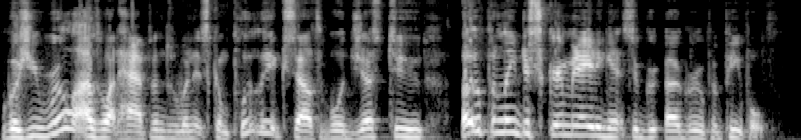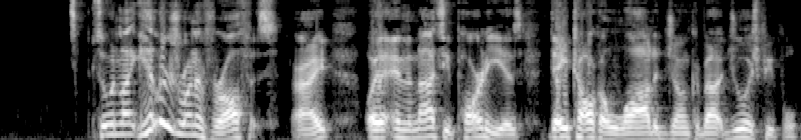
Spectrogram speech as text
because you realize what happens when it's completely acceptable just to openly discriminate against a, gr- a group of people. So when like Hitler's running for office, all right, and the Nazi party is, they talk a lot of junk about Jewish people.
